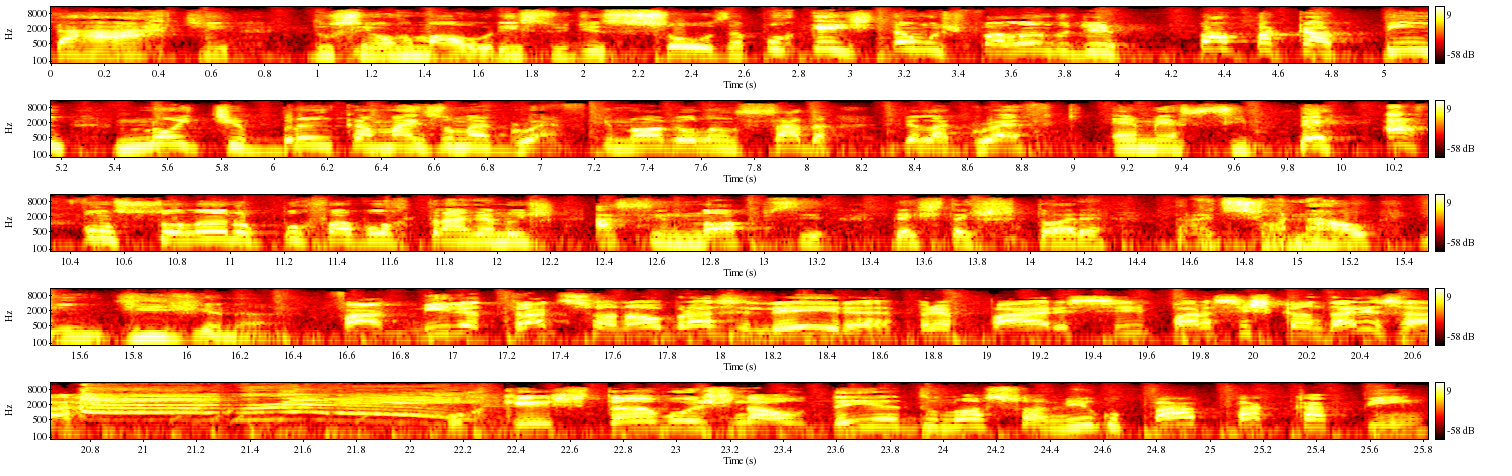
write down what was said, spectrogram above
da arte do senhor Maurício de Souza, porque estamos falando de Papa Capim Noite Branca, mais uma graphic novel lançada pela Graphic MSP. Afonso Solano, por favor, traga-nos a sinopse desta história tradicional e indígena. Família tradicional brasileira, prepare-se para se escandalizar. Porque estamos na aldeia do nosso amigo Papa Capim,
